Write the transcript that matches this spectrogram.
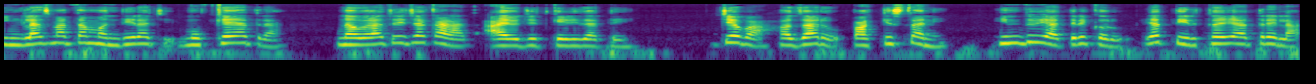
इंग्लाज माता मंदिराची मुख्य यात्रा नवरात्रीच्या काळात आयोजित केली जाते जेव्हा हजारो पाकिस्तानी हिंदू यात्रेकरू या तीर्थयात्रेला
